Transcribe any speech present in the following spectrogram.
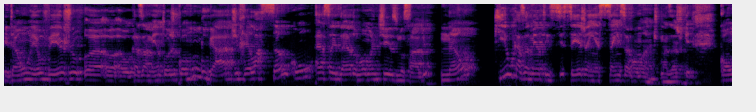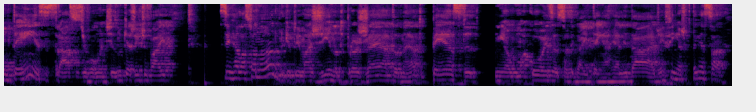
Então eu vejo uh, uh, o casamento hoje como um lugar de relação com essa ideia do romantismo, sabe? Não que o casamento em si seja em essência romântico, mas acho que contém esses traços de romantismo que a gente vai se relacionando, porque tu imagina, tu projeta, né? Tu pensa em alguma coisa, só que daí tem a realidade. Enfim, acho que tem essa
